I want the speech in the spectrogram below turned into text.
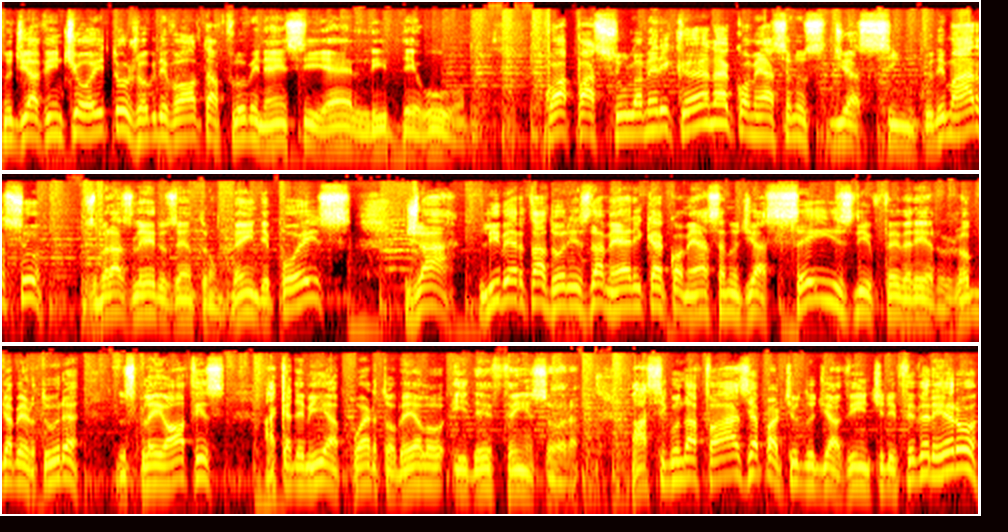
No dia 28, jogo de volta, Fluminense e LDU. Copa Sul-Americana começa no dia 5 de março. Os brasileiros entram bem depois. Já Libertadores da América começa no dia 6 de fevereiro. Jogo de abertura dos playoffs, Academia Puerto Belo e Defensor. A segunda fase a partir do dia 20 de fevereiro.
